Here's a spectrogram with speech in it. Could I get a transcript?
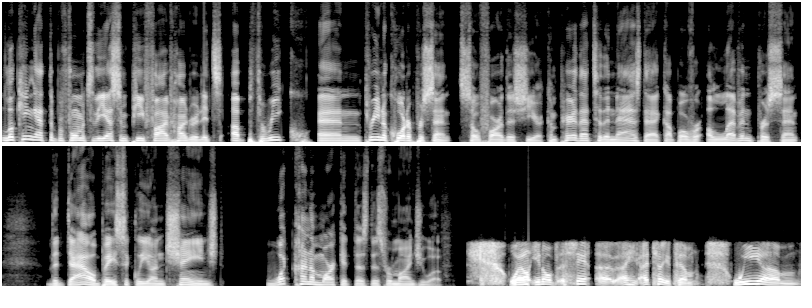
looking at the performance of the S and P 500, it's up three and three and a quarter percent so far this year. Compare that to the Nasdaq, up over 11 percent. The Dow basically unchanged. What kind of market does this remind you of? Well, you know, Sam, I, I tell you, Tim, we um,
